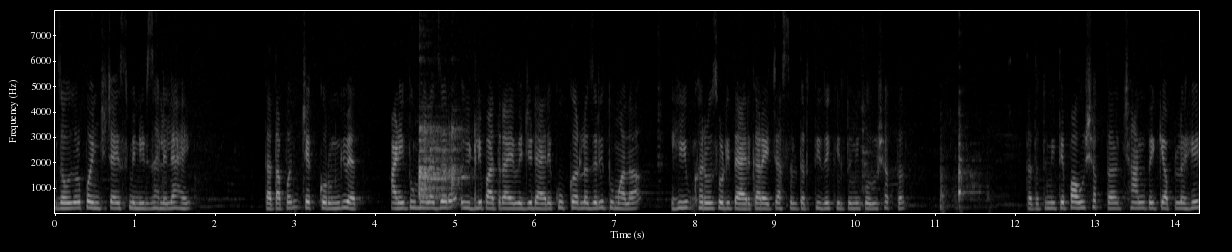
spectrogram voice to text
जवळजवळ पंचेचाळीस मिनिट झालेले आहे. त्यात आपण चेक करून घेऊयात. आणि तुम्हाला जर इडली पात्राऐवजी डायरेक्ट कुकरला जरी तुम्हाला ही खरवसवडी तयार करायची असेल तर ती देखील तुम्ही करू शकता. तर आता तुम्ही ते पाहू शकता छानपैकी आपलं हे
